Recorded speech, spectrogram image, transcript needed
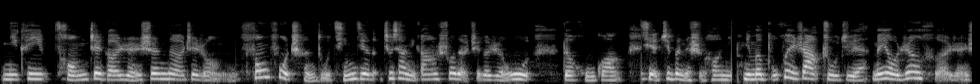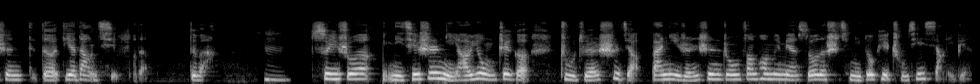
你可以从这个人生的这种丰富程度、情节的，就像你刚刚说的这个人物的弧光，写剧本的时候，你你们不会让主角没有任何人生的跌宕起伏的，对吧？嗯，所以说你其实你要用这个主角视角，把你人生中方方面面所有的事情，你都可以重新想一遍，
